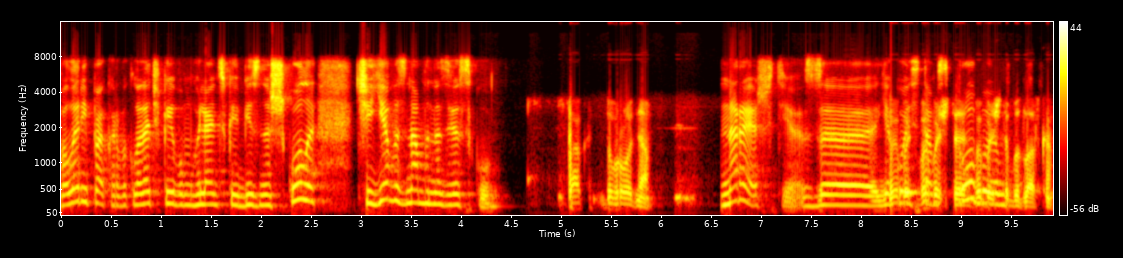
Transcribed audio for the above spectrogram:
Валерій Пекар, викладач Києво-Могилянської бізнес-школи. Чи є ви з нами на зв'язку? Так, доброго дня. Нарешті, з якоїсь там вибачте, спроби, вибачте, будь ласка.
